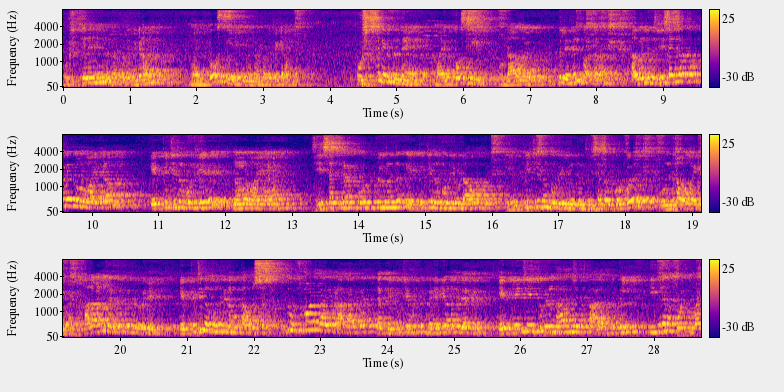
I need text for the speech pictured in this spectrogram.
പുഷ്കിനെയും നിങ്ങൾ പഠിപ്പിക്കണം മൈക്രോസ്കിയെയും നിങ്ങൾ പഠിപ്പിക്കണം. പുഷ്കിനിൽ തന്നെ മൈക്രോസ്കി ഉണ്ടാവുകയുള്ളൂ ഇത് ലെനിൻ പറഞ്ഞതാണ് അതുകൊണ്ട് ജി ശങ്കരക്കുറുപ്പിനെ നമ്മൾ വായിക്കണം. കെ പി ജി നമ്പൂതിരിയെ നമ്മൾ വായിക്കണം. ജി ശങ്കരക്കുറുപ്പിൽ നിന്ന് കെ പി ജി നമ്പൂതിരി ഉണ്ടാവും. എ പി ജി നമ്പൂതിരിയിൽ നിന്ന് ജി ശങ്കർക്കുറുപ്പ് ഉണ്ടാവുകയില്ല. അതാണ് ചരിത്രത്തിന്റെ വിപര്യം എ പി ജി നമ്പൂതിരി നമുക്ക് ആവശ്യം. ഇത് ഒരുപാട് കാര്യങ്ങൾ. ആ കാലത്ത് ഞാൻ എ പി ജി വിട്ട് വിചാരിക്കും എ പി ജി പുനരുദ്ധാരണം ചെയ്ത കാലഘട്ടത്തിൽ ഇങ്ങനെ പല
